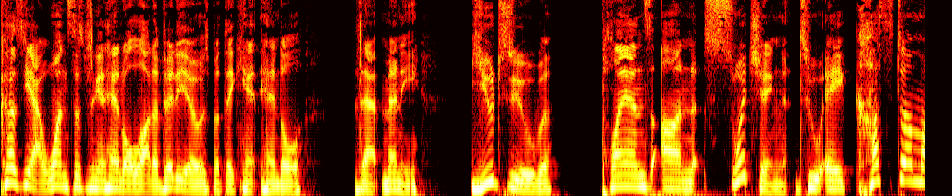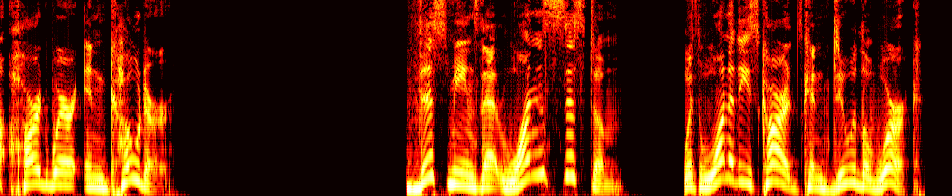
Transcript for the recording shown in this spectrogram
Because, yeah, one system can handle a lot of videos, but they can't handle that many. YouTube plans on switching to a custom hardware encoder. This means that one system with one of these cards can do the work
